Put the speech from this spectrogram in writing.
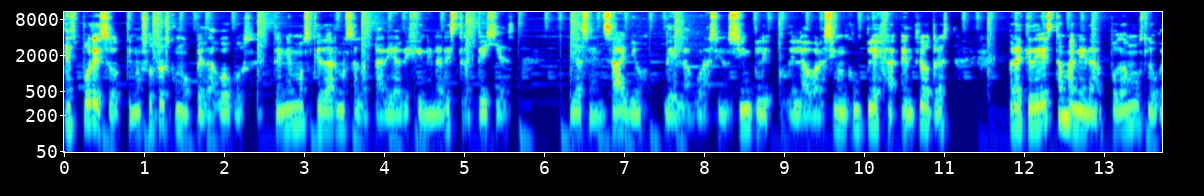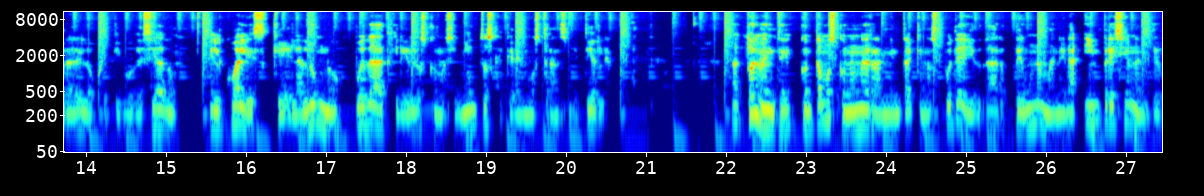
Es por eso que nosotros como pedagogos tenemos que darnos a la tarea de generar estrategias, ya sea ensayo, de elaboración simple o de elaboración compleja, entre otras, para que de esta manera podamos lograr el objetivo deseado el cual es que el alumno pueda adquirir los conocimientos que queremos transmitirle. Actualmente contamos con una herramienta que nos puede ayudar de una manera impresionante,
